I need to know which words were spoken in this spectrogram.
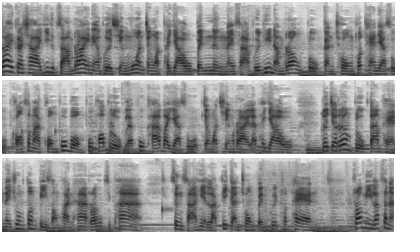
ไร่กระชาย 23 ไร่ในอำเภอเชียงม่วน จังหวัดพะเยา เป็นหนึ่งในสามพื้นที่นำร่องปลูกกัญชงทดแทนยาสูบของสมาคมผู้บ่ม ผู้เพาะปลูกและผู้ค้าใบยาสูบจังหวัดเชียงรายและพะเยา โดยจะเริ่มปลูกตามแผนในช่วงต้นปี 2565 ซึ่งสาเหตุหลักที่กัญชงเป็นพืชทดแทน เพราะมีลักษณะ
